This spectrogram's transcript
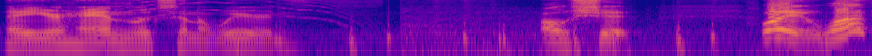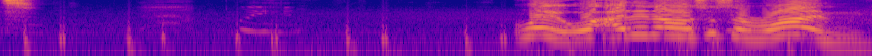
Hey, your hand looks kind of weird. Oh shit. Wait, what? Wait, what? I didn't know I was supposed to run.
